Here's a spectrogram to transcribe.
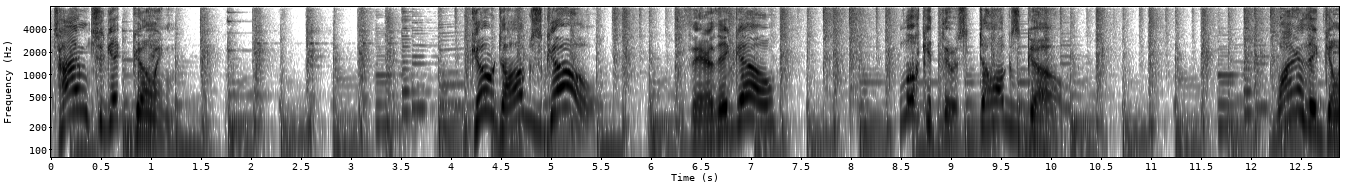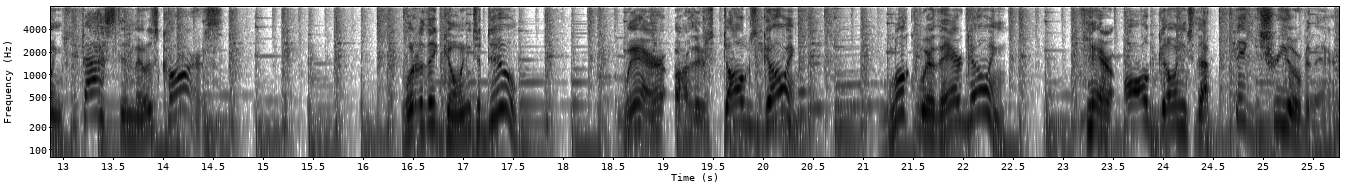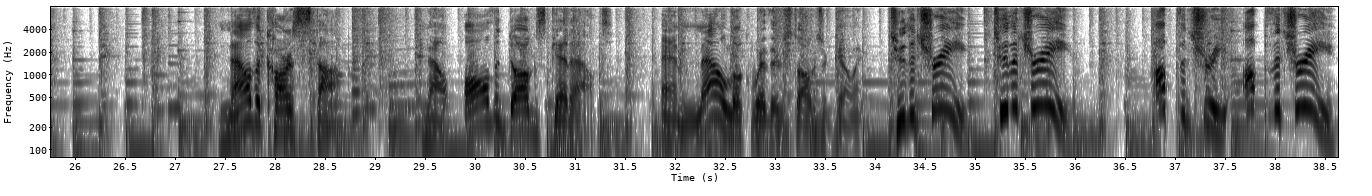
Time to get going. Go, dogs, go! There they go. Look at those dogs go. Why are they going fast in those cars? What are they going to do? Where are those dogs going? Look where they're going. They're all going to that big tree over there. Now the cars stop. Now all the dogs get out. And now look where those dogs are going. To the tree! To the tree! Up the tree! Up the tree!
